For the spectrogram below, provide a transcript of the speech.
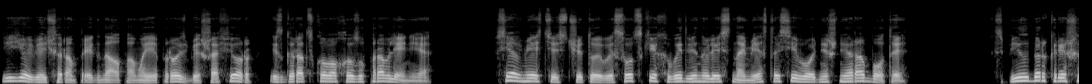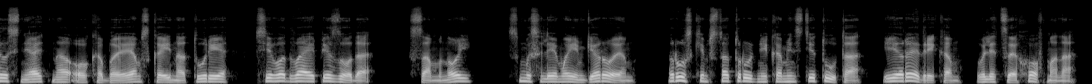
ее вечером пригнал по моей просьбе шофер из городского хозуправления. Все вместе с Читой Высоцких выдвинулись на место сегодняшней работы. Спилберг решил снять на ОКБМской натуре всего два эпизода. Со мной, в смысле моим героем, русским сотрудником института и Редриком в лице Хоффмана.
